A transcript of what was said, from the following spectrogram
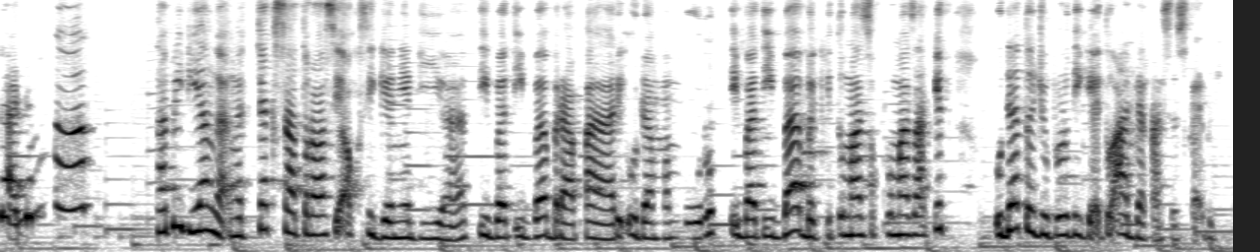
nggak demam. Tapi dia nggak ngecek saturasi oksigennya dia, tiba-tiba berapa hari udah memburuk, tiba-tiba begitu masuk rumah sakit udah 73 itu ada kasus kayak begitu.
